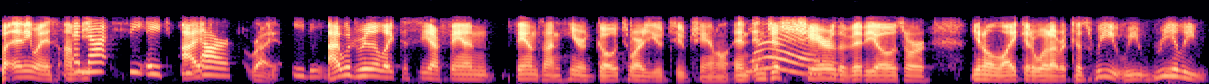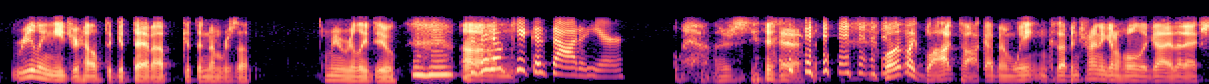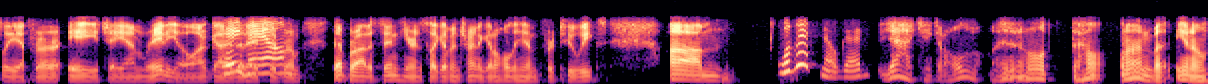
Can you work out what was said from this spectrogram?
But anyways, um, and not C H E R right. E D. I would really like to see our fan fans on here go to our YouTube channel and, and just share the videos or you know like it or whatever because we we really really need your help to get that up, get the numbers up. We really do. Mm-hmm. Um, don't kick us out of here. There's well, it's like Blog Talk. I've been waiting because I've been trying to get a hold of the guy that actually for AHAM Radio, our guy Hey, that actually from, that brought us in here. And it's like I've been trying to get a hold of him for two weeks. Um, well, that's no good. yeah, I can't get a hold of him. I don't know what the hell going on, but you know,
